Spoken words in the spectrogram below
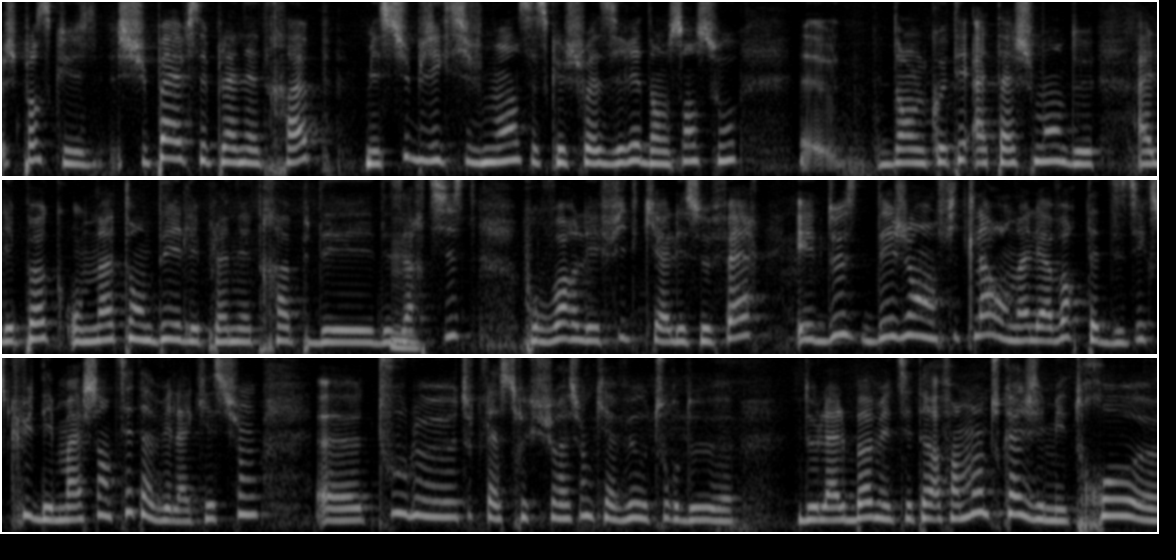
je pense que je suis pas FC Planet Rap, mais subjectivement, c'est ce que je choisirais dans le sens où, euh, dans le côté attachement de, à l'époque, on attendait les Planet Rap des, des Mm. artistes pour voir les feats qui allaient se faire, et de, déjà en feat là, on allait avoir peut-être des exclus, des machins. Tu sais, t'avais la question, euh, tout le, toute la structuration qu'il y avait autour de de l'album, etc. Enfin, moi, en tout cas, j'aimais trop. euh,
